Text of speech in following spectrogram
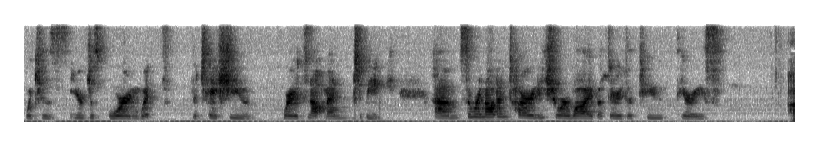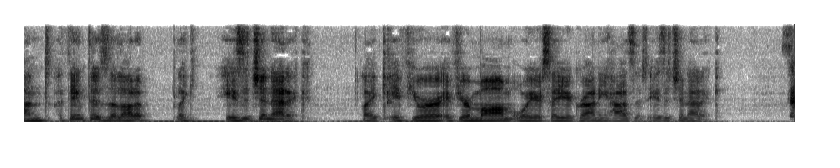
which is you're just born with the tissue where it's not meant to be. Um, so we're not entirely sure why, but they're the two theories. And I think there's a lot of like, is it genetic? Like if your if your mom or your say your granny has it, is it genetic? So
